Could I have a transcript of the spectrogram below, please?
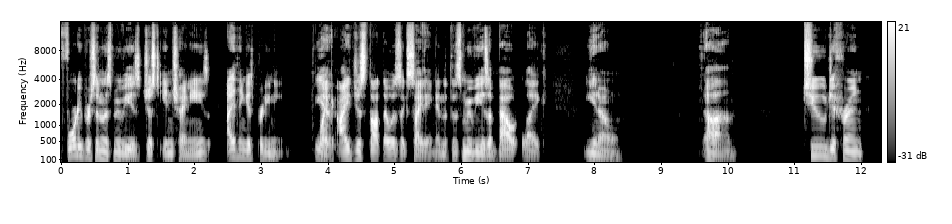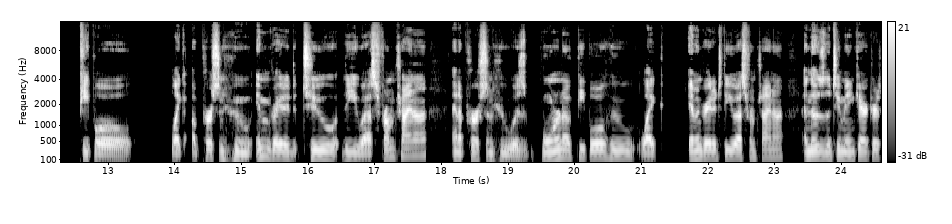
40% of this movie is just in Chinese, I think is pretty neat. yeah. Like I just thought that was exciting and that this movie is about like, you know, um two different people like a person who immigrated to the US from China and a person who was born of people who like immigrated to the US from China and those are the two main characters.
